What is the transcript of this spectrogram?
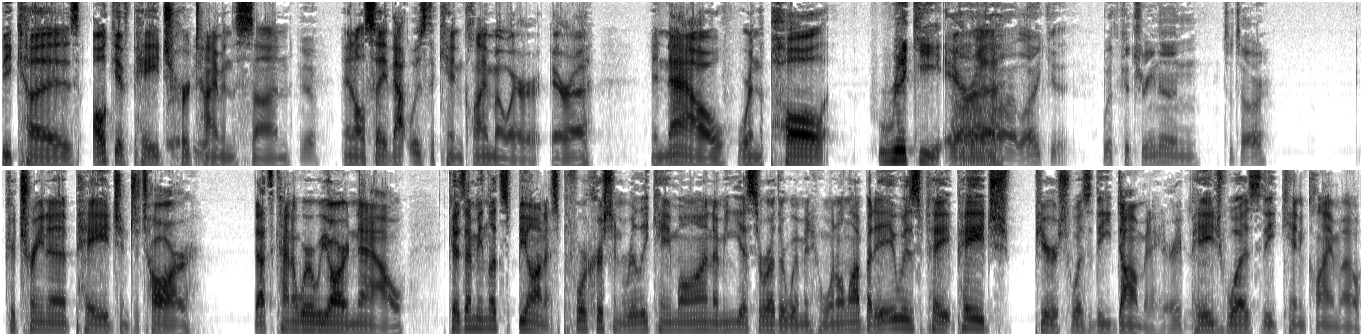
because I'll give Paige her time in the sun, Yeah. and I'll say that was the Ken Climo era, era and now we're in the Paul Ricky era. Ah, I like it. With Katrina and Tattar? Katrina, Paige, and Tattar. That's kind of where we are now. Because I mean, let's be honest. Before Kristin really came on, I mean, yes, there were other women who won a lot, but it, it was pa- Paige Pierce was the dominator. Paige was the Ken Climo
